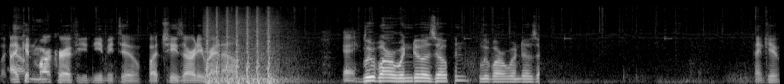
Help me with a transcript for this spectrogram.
Look I out. can mark her if you need me to, but she's already ran out. Okay. Blue bar window is open. Blue bar window is open. Thank you.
